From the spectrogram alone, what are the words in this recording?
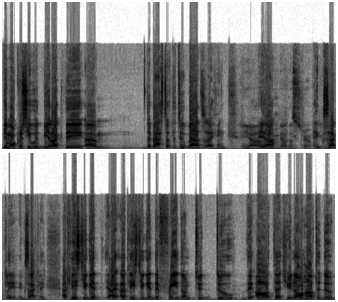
democracy would be like the um, the best of the two bads, I think. Yeah, Yeah. yeah, that's true. Exactly, exactly. At least you get uh, at least you get the freedom to do the art that you know how to do.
